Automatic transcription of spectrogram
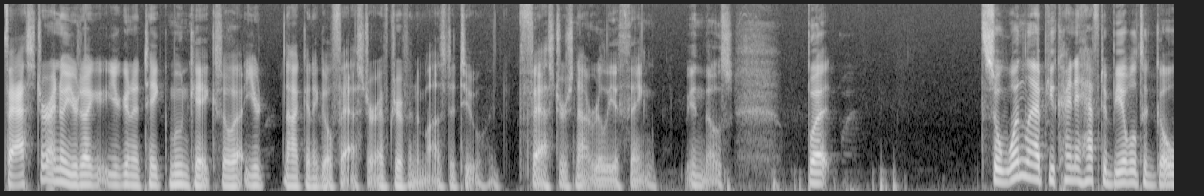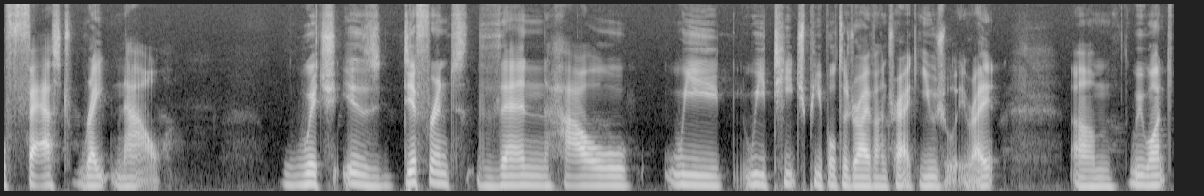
faster? I know you're like, you're going to take Mooncake, so you're not going to go faster. I've driven a Mazda 2. Faster's not really a thing in those. But so one lap you kind of have to be able to go fast right now, which is different than how we we teach people to drive on track usually, right? Um, we want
